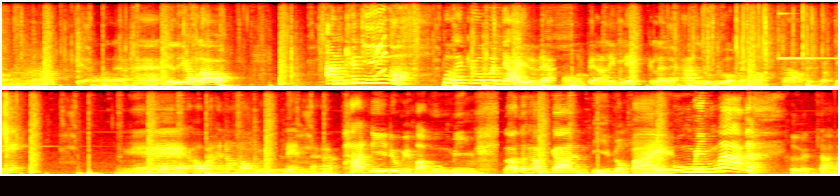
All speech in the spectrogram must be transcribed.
ปั๊บแกะออกมาแล้วฮะ เยลลี่ของเรา อันแค่นี้เองเหรอตอนแรกคิดว่ามันใหญ่แล้วเนี่ย อ๋อ มันเป็นอันเล็กๆหลายๆอันรวมๆกันเนาะกาวเป็นแบบนี้ นี่เอาไว้ให้น้องๆหนูๆเล่นนะครับ พาร์ทนี้ดูมีความมุงมิง เราจะทำการบีบลงไปมุงมิงมากเลยเขินจัง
